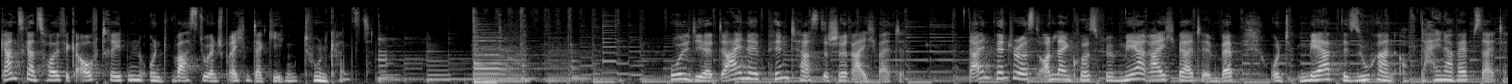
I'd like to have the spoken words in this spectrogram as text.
ganz, ganz häufig auftreten und was du entsprechend dagegen tun kannst. Hol dir deine pintastische Reichweite dein Pinterest Online-Kurs für mehr Reichweite im Web und mehr Besuchern auf deiner Webseite.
